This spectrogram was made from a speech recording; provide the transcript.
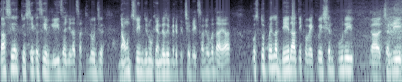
10000 ਕਿਊਸਿਕ ਅਸੀਂ ਰਿਲੀਜ਼ ਹੈ ਜਿਹੜਾ ਸਤਲੁਜ ਡਾਊਨ ਸਟ੍ਰੀਮ ਜਿਹਨੂੰ ਕਹਿੰਦੇ ਤੁਸੀਂ ਮੇਰੇ ਪਿੱਛੇ ਦੇਖ ਸਕਦੇ ਹੋ ਵਧਾਇਆ। ਉਸ ਤੋਂ ਪਹਿਲਾਂ ਦੇਰ ਰਾਤ ਇੱਕ ਇਵੈਕੂਏਸ਼ਨ ਪੂਰੀ ਚੱਲੀ।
